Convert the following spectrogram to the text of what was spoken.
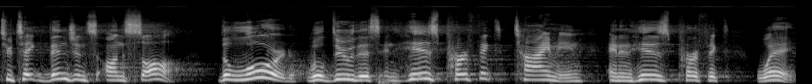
to take vengeance on Saul? The Lord will do this in His perfect timing and in His perfect way.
